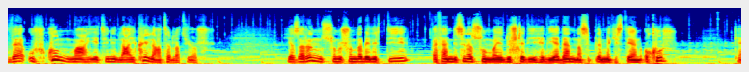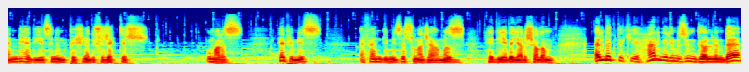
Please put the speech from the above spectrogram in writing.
ve ufkun mahiyetini layıkıyla hatırlatıyor. Yazarın sunuşunda belirttiği efendisine sunmayı düşlediği hediyeden nasiplenmek isteyen okur, kendi hediyesinin peşine düşecektir. Umarız hepimiz Efendimiz'e sunacağımız hediyede yarışalım. Elbette ki her birimizin gönlünde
